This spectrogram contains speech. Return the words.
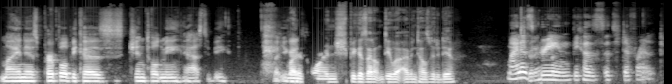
Mine is purple because Jin told me it has to be. But you Mine guys, is orange because I don't do what Ivan tells me to do. Mine is Good answer. green because it's different.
